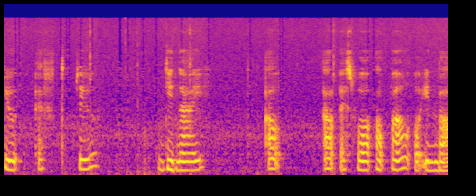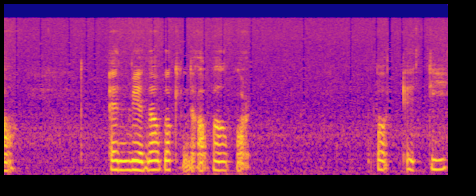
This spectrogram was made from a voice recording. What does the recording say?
ufw deny out out as for outbound or inbound and we are now blocking the outbound port port 80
